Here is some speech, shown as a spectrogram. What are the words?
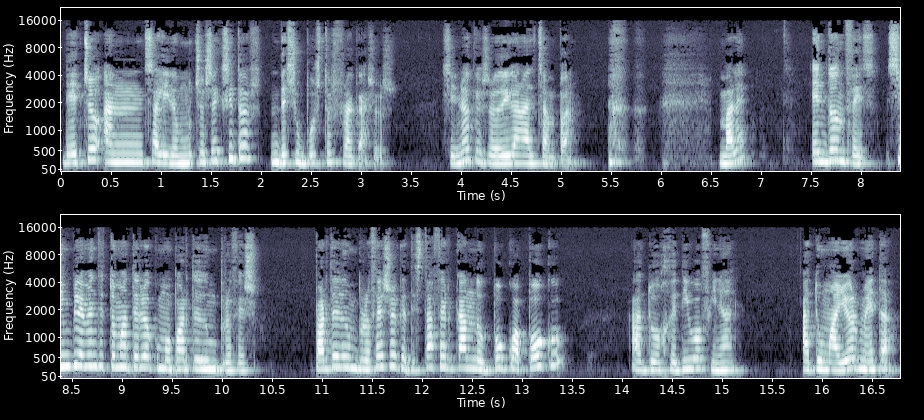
De hecho, han salido muchos éxitos de supuestos fracasos, sino que se lo digan al champán. ¿Vale? Entonces, simplemente tómatelo como parte de un proceso, parte de un proceso que te está acercando poco a poco a tu objetivo final, a tu mayor meta,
